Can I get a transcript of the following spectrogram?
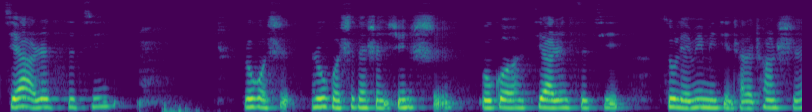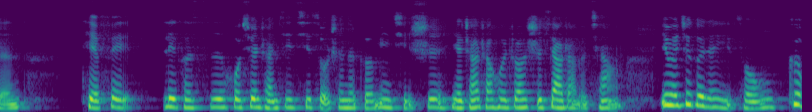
杰尔任斯基；如果是如果是在审讯室，不过吉尔任斯基，苏联秘密警察的创始人。铁费列克斯或宣传机器所称的革命骑士，也常常会装饰校长的墙，因为这个人已从各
